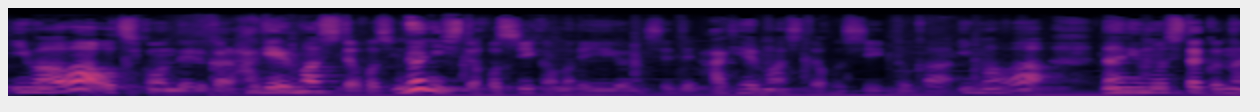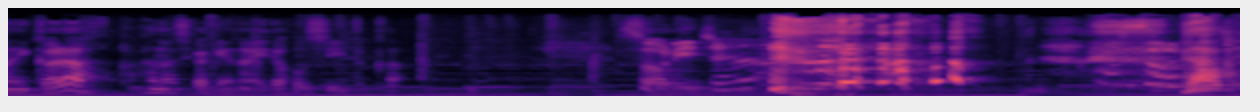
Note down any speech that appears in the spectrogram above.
今は落ち込んでるから励ましてほしい。何してほしいかまで言うようにしてて励ましてほしいとか今は何もしたくないから話しかけないでほしいとか。それじゃん 楽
